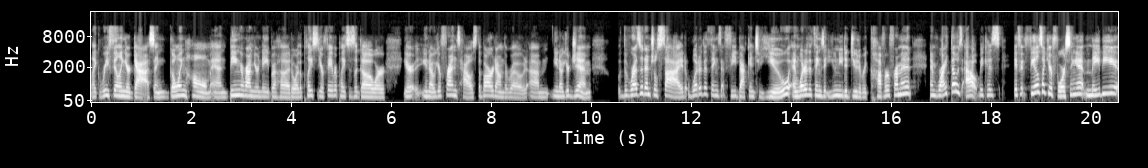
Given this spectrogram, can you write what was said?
like refilling your gas and going home and being around your neighborhood or the place your favorite places to go or your you know your friend's house the bar down the road um you know your gym the residential side, what are the things that feed back into you and what are the things that you need to do to recover from it and write those out because if it feels like you're forcing it, maybe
